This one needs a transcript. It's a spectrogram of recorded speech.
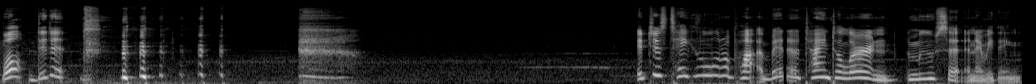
Well, did it. it just takes a little a bit of time to learn the moveset and everything.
